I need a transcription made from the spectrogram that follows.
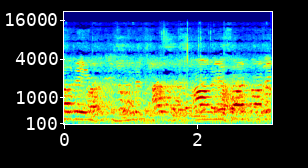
সরকারি আমাদের সরকারি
